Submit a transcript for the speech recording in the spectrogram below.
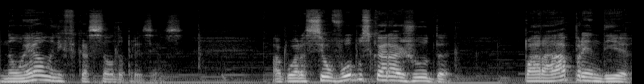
Não é a unificação da presença. Agora, se eu vou buscar ajuda para aprender,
